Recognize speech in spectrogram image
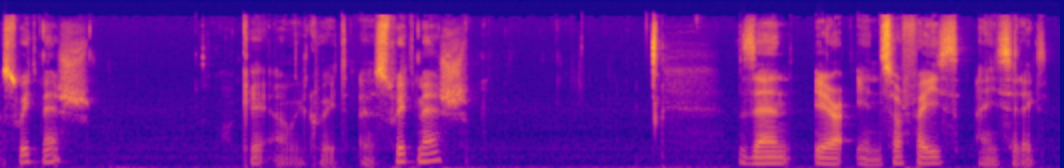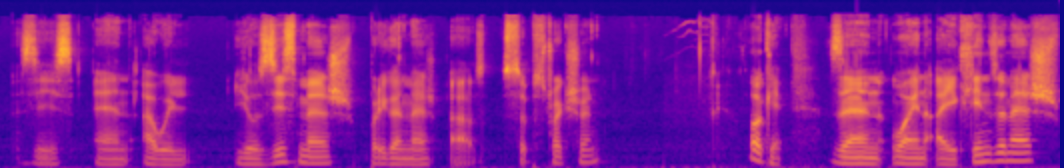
sweep mesh. Okay, I will create a sweep mesh. Then here in surface, I select this and I will use this mesh, polygon mesh as subtraction. Okay, then when I clean the mesh,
